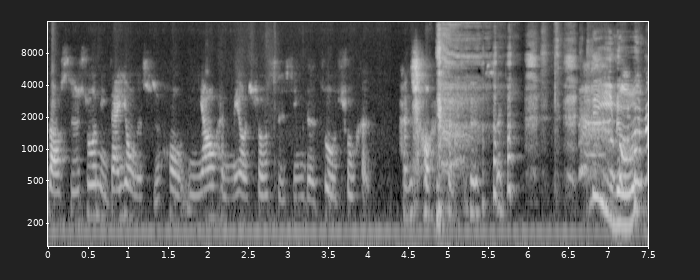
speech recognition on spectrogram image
老实说，你在用的时候，你要很没有羞耻心的做出很很丑的姿势。例如，我不知道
